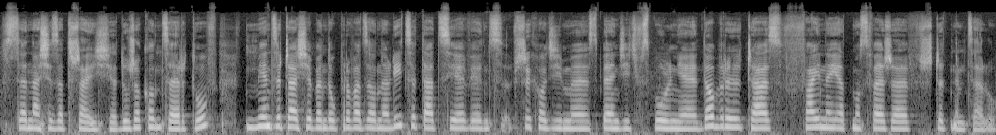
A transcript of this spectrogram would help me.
scena się zatrzęsie, dużo koncertów. W międzyczasie będą prowadzone licytacje, więc przychodzimy spędzić wspólnie dobry czas w fajnej atmosferze, w szczytnym celu.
